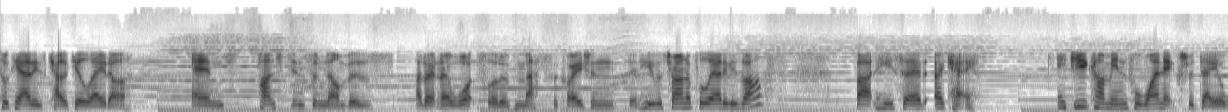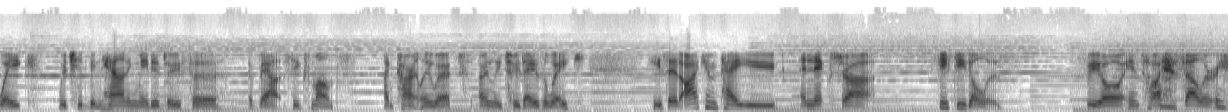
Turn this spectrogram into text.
took out his calculator and punched in some numbers. I don't know what sort of maths equation that he was trying to pull out of his ass, but he said, okay, if you come in for one extra day a week, which he'd been hounding me to do for about six months, I currently worked only two days a week. He said, I can pay you an extra $50 for your entire salary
